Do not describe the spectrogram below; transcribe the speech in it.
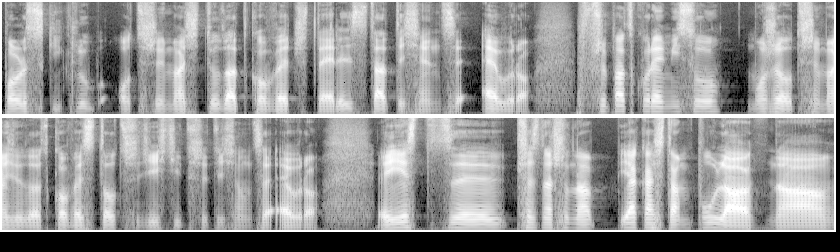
polski klub otrzymać dodatkowe 400 tysięcy euro. W przypadku remisu może otrzymać dodatkowe 133 tysiące euro. Jest e, przeznaczona jakaś tam pula na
